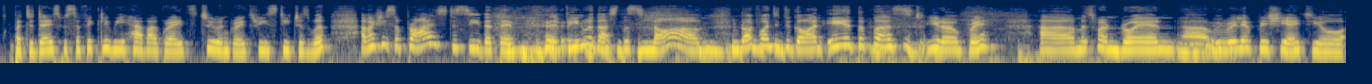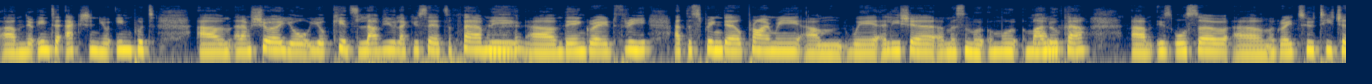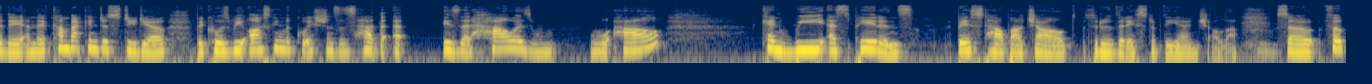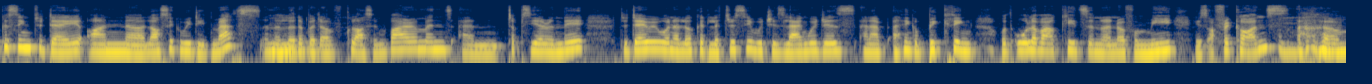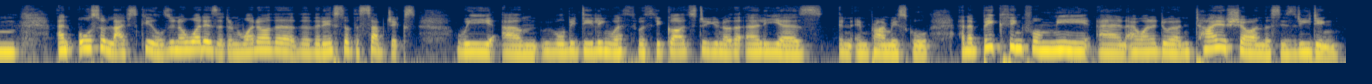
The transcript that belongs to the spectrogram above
But today specifically, we have our grades two and grade threes teachers with. I'm actually surprised to see that they've they've been with us this long, not wanting to go on air at the first, you know, breath. Um, Ms. Van Royen, uh, we really appreciate your um, your interaction, your input, um, and I'm sure your your kids love you. Like you say, it's a family. Um, they're in grade three at the Springdale Primary, um, where Alicia, uh, Ms. M- M- Maluka. Um, is also um, a grade two teacher there, and they've come back into studio because we're asking the questions: is, uh, is that how is how can we as parents best help our child through the rest of the year, inshallah. Mm. So, focusing today on uh, last week we did maths and mm-hmm. a little bit of class environment and tips here and there. Today we want to look at literacy, which is languages, and I, I, think a big thing with all of our kids, and I know for me, is Afrikaans, mm-hmm. um, and also life skills. You know, what is it, and what are the, the, the rest of the subjects we um, we will be dealing with with regards to you know the early years in, in primary school. And a big thing for me, and I want to do an entire show on this, is reading.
